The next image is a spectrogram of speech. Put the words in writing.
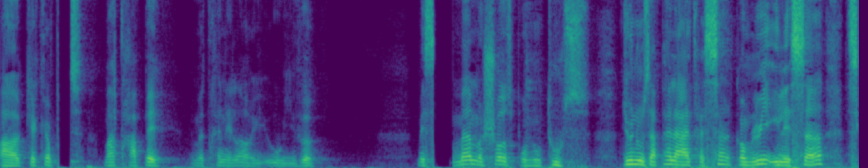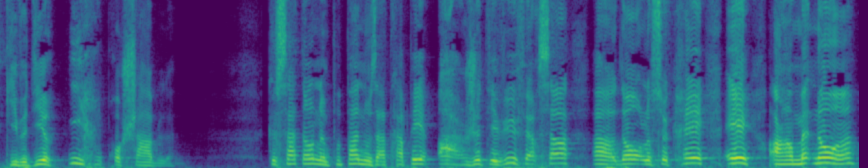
euh, quelqu'un puisse m'attraper et me traîner là où il veut. Mais c'est la même chose pour nous tous. Dieu nous appelle à être saints comme lui, il est saint, ce qui veut dire irréprochable. Que Satan ne peut pas nous attraper. Ah, je t'ai vu faire ça ah, dans le secret et ah, maintenant, hein.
